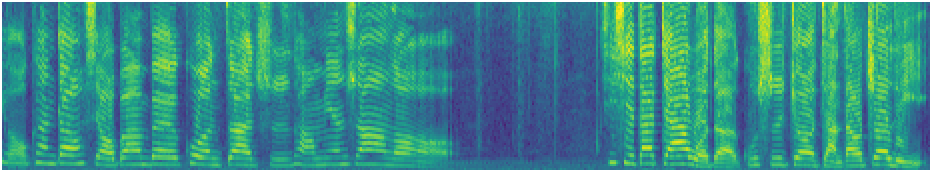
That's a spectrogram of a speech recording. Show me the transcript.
又看到小班被困在池塘面上了。谢谢大家，我的故事就讲到这里。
